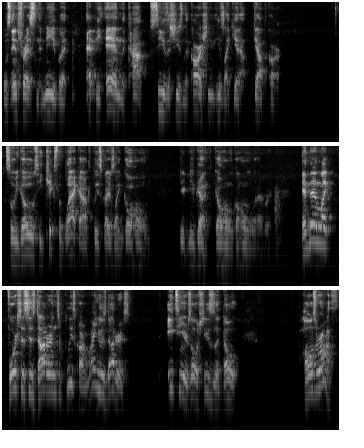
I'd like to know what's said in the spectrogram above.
was interesting to me. But at the end, the cop sees that she's in the car. She, he's like, "Get out, get out the car." So he goes, he kicks the black out of the police car. He's like, "Go home, you're, you're good. Go home, go home, whatever." And then like forces his daughter into a police car. Mind you, his daughter is 18 years old. She's an adult. Hauls her off.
